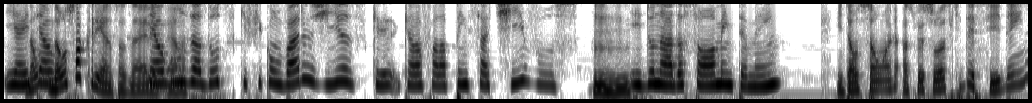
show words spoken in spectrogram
E aí não, tem, não só crianças, né? tem Ele- alguns adultos que ficam vários dias, que, que ela fala, pensativos ela- Uhum. e do nada somem também. Então são as pessoas que decidem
